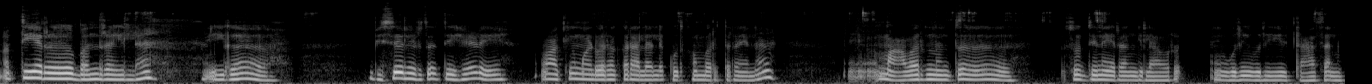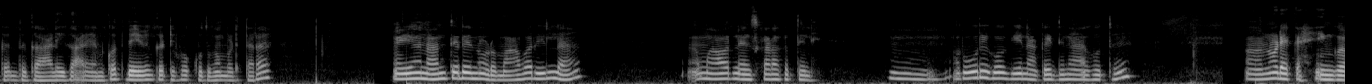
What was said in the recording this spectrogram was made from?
ಅತ್ತಿಯರು ಬಂದ್ರೆ ಇಲ್ಲ. ಈಗ ಬಿಸಿಲು ಇರ್ತೈತಿ ಹೇಳಿ, ವಾಕಿಂಗ್ ಮಾಡಿ ಬರೋಕ್ಕಾರ ಅಲ್ಲಲ್ಲೇ ಕೂತ್ಕೊಂಬರ್ತಾರೆ ಏನೋ ಮಾವರ್ನಂತೂ ಸುದ್ದಿನೇ ಇರಂಗಿಲ್ಲ ಅವರು. ಉರಿ ಉರಿ ತ್ರಾಸ ಅನ್ಕೊಂತ ಗಾಳಿ ಗಾಳಿ ಅನ್ಕೋತ ಬೇವಿನ ಕಟ್ಟಿಗೆ ಹೋಗಿ ಕುತ್ಕೊಂಡ್ಬಿಡ್ತಾರೆ. ಅಯ್ಯೋ, ನಾನು ತಲೆ ನೋಡು, ಮಾವರ್ ಇಲ್ಲ. ಮಾವರ್ ನೆನೆಸ್ಕೊಳಕತ್ತೀನಿ. ಹ್ಞೂ ಅವ್ರ ಊರಿಗೆ ಹೋಗಿ ನಾಲ್ಕೈದು ದಿನ ಆಗುತ್ತೆ ನೋಡ್ಯಾಕ ಹಿಂಗೆ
